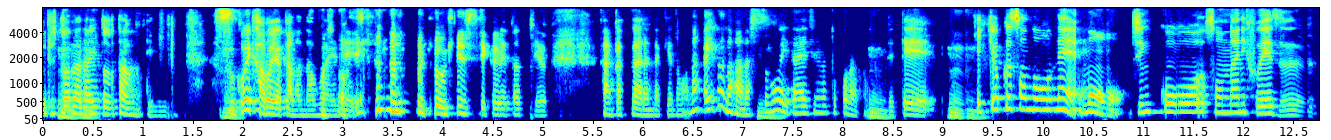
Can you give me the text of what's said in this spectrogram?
ウルうんうん。トラライトタウンっていう、うん。すごい軽やかな名前で表現してくれたっていう感覚があるんだけど、なんか今の話すごい大事なとこだと思ってて、うん。結局そのね、もう人口そんなに増えず、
